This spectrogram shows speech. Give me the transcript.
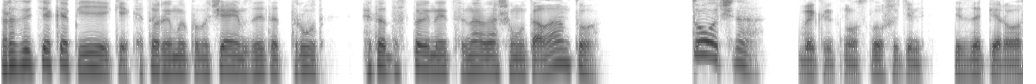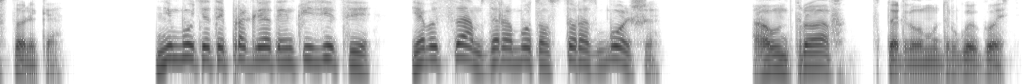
Разве те копейки, которые мы получаем за этот труд, это достойная цена нашему таланту?» «Точно!» — выкрикнул слушатель из-за первого столика. «Не будь этой проклятой инквизиции, я бы сам заработал сто раз больше». «А он прав», — вторил ему другой гость.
